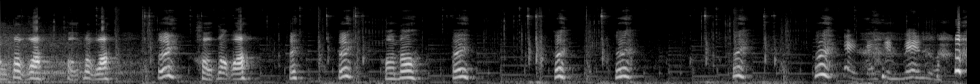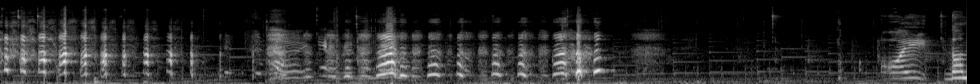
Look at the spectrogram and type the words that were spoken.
ของตกว่ะ ของตกว่ะ เฮ้ย ของตกว่ะ เฮ้ย เฮ้ย ของตกเฮ้ย เฮ้ย เฮ้ย เฮ้ย เฮ้ย แข่งกันเป็นแม่นเหรอเออแข่งกันเป็นแม่นโอ้ยโดน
